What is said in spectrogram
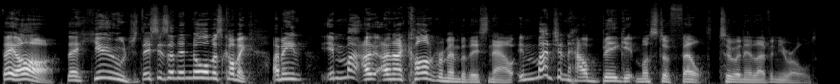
they are. They're huge. This is an enormous comic. I mean, ima- I, and I can't remember this now. Imagine how big it must have felt to an 11-year-old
